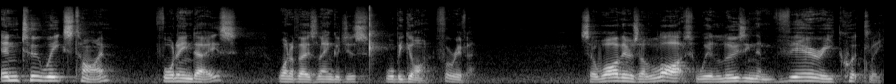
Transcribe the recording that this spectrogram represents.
In two weeks' time, 14 days, one of those languages will be gone forever. So while there's a lot, we're losing them very quickly.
